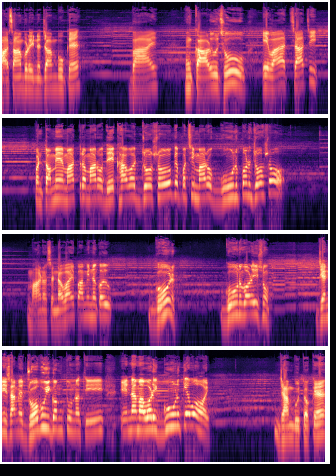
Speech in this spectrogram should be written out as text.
આ સાંભળીને જાંબુ કે ભાઈ, હું કાળું છું, એ વાત સાચી. પણ તમે માત્ર મારો દેખાવ જ જોશો કે પછી મારો ગુણ પણ જોશો? માણસે નવાઈ પામીને કહ્યું, ગુણ ગુણ વળી શું? જેની સામે જોવું ગમતું નથી, એનામાં વળી ગુણ કેવો હોય? જાંબુ તો કે,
